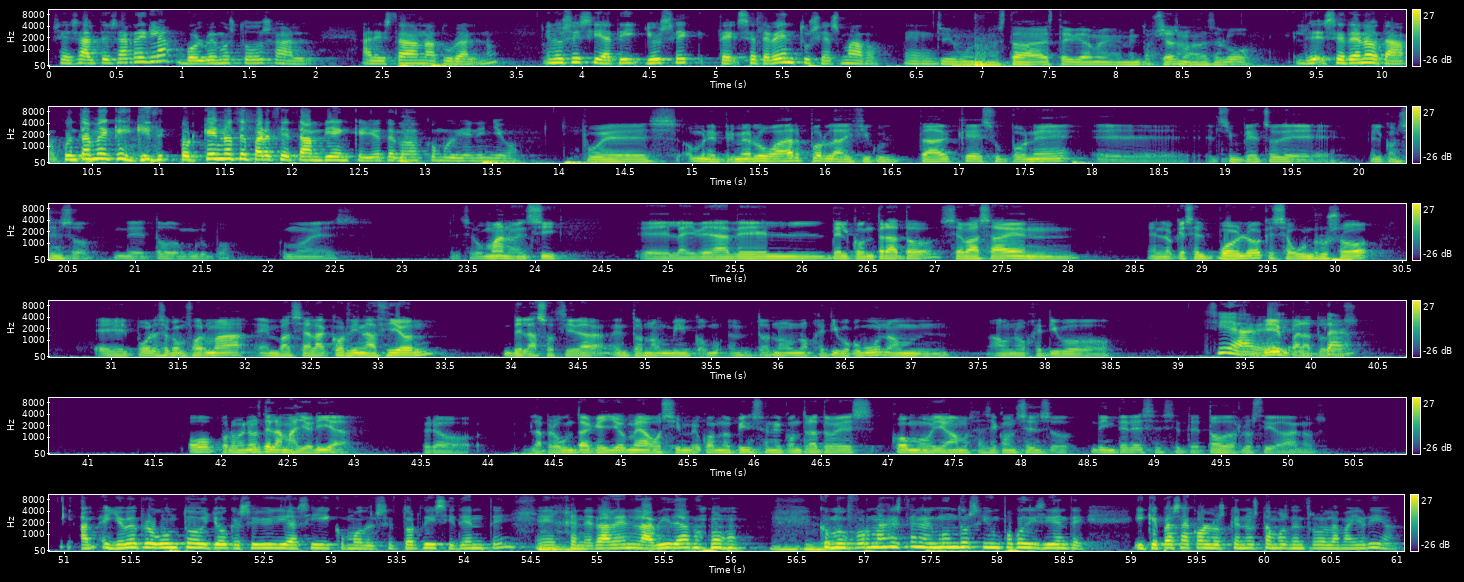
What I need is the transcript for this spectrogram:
se salte esa regla, volvemos todos al, al estado natural, ¿no? Y no sé si a ti, yo sé que te- se te ve entusiasmado. eh, Sí, bueno, esta, esta idea me, me entusiasma, desde luego. Se te nota. Cuéntame que, que- por qué no te parece tan bien, que yo te conozco muy bien, Íñigo. Pues, hombre, en primer lugar, por la dificultad que supone eh, el simple hecho de el consenso de todo un grupo, como es el ser humano en sí. Eh, la idea del, del contrato se basa en, en lo que es el pueblo, que según Rousseau, eh, el pueblo se conforma en base a la coordinación de la sociedad en torno a un bien común, en torno a un objetivo común, a un, a un objetivo Sí, a ver, bien para todos. claro. O por lo menos de la mayoría. Pero la pregunta que yo me hago siempre cuando pienso en el contrato es cómo llegamos a ese consenso de intereses entre todos los ciudadanos. Yo me pregunto, yo que soy así como del sector disidente, en general en la vida, como, como forma de estar en el mundo, soy un poco disidente. ¿Y qué pasa con los que no estamos dentro de la mayoría?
